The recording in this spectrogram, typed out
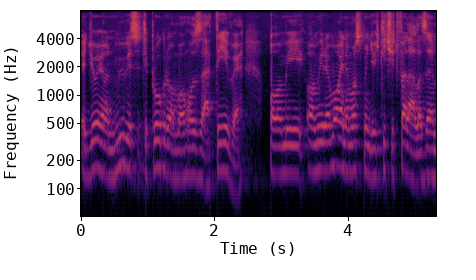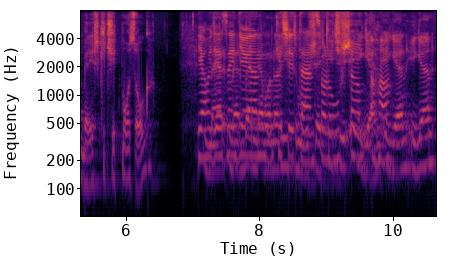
egy olyan művészeti program van hozzá téve, ami, amire majdnem azt mondja, hogy kicsit feláll az ember, és kicsit mozog, Ja, hogy mert, ez egy olyan van a kicsit ritmus, egy kicsit, igen, Aha. igen, igen.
